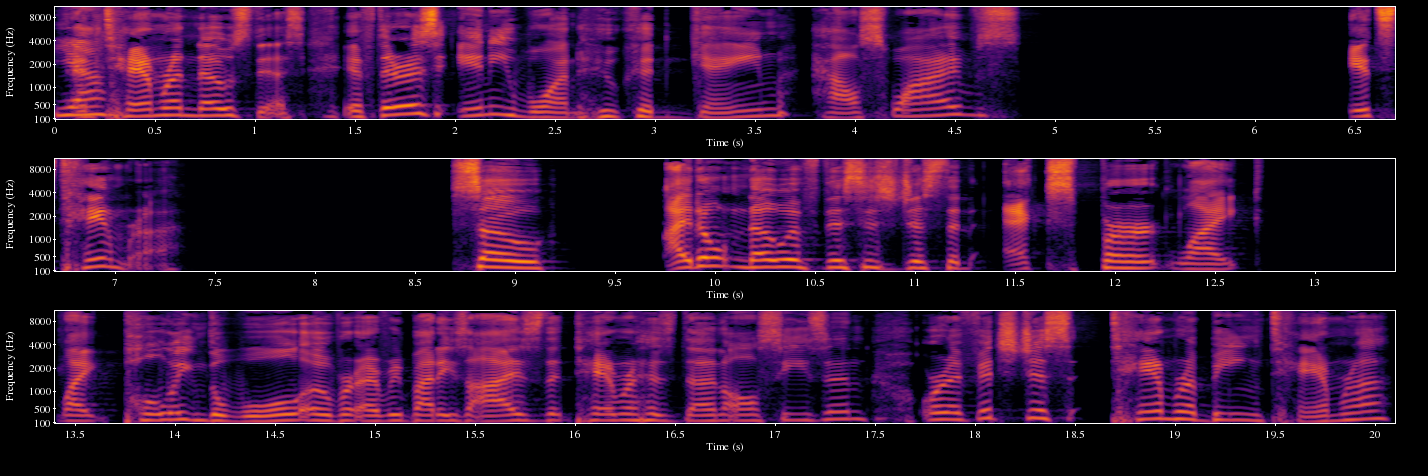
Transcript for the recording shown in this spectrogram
Yeah. And Tamra knows this. If there is anyone who could game housewives, it's Tamra. So I don't know if this is just an expert like like pulling the wool over everybody's eyes that Tamra has done all season, or if it's just Tamra being Tamra.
